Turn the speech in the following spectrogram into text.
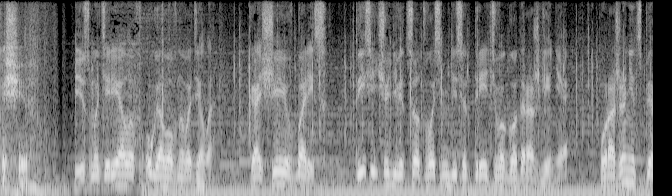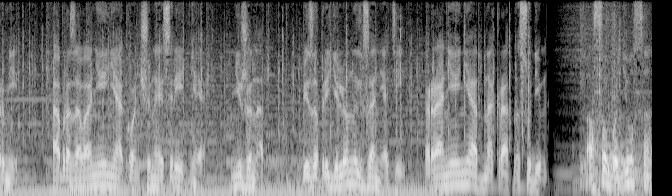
Кощеев. Из материалов уголовного дела. Кощеев Борис, 1983 года рождения. Уроженец Перми. Образование неоконченное среднее. Не женат. Без определенных занятий. Ранее неоднократно судим. Освободился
